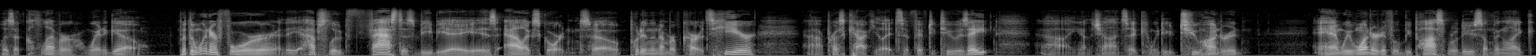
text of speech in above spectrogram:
was a clever way to go. But the winner for the absolute fastest VBA is Alex Gordon. So put in the number of cards here, uh, press calculate. So 52 is 8. Uh, you know, the challenge said, can we do 200? And we wondered if it would be possible to do something like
